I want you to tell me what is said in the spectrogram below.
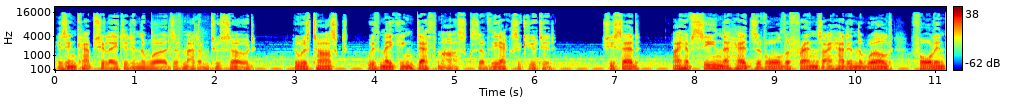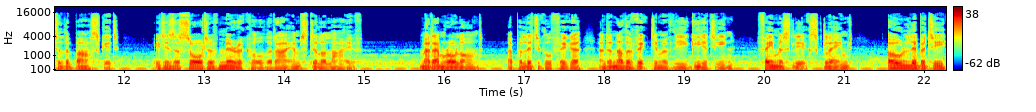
is encapsulated in the words of Madame Tussaud, who was tasked with making death masks of the executed she said, I have seen the heads of all the friends I had in the world fall into the basket. It is a sort of miracle that I am still alive. Madame Roland, a political figure and another victim of the guillotine, famously exclaimed, O liberty,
